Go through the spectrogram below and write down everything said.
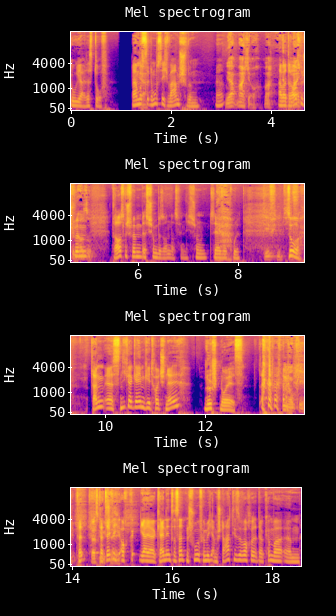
Oh ja, das ist doof. Da musst Ja. du, du musst dich warm schwimmen. Ja? Ja, mache ich auch. Mach, Aber mach draußen ich genauso. Draußen schwimmen ist schon besonders, finde ich. Schon sehr, Ja. sehr cool. Definitiv. So, dann äh, Sneaker Game geht heute schnell. Nichts Neues. Okay. Das ging tatsächlich auch, ja, ja, keine interessanten Schuhe für mich am Start diese Woche. Da können wir ähm,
